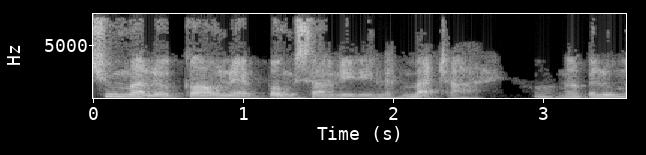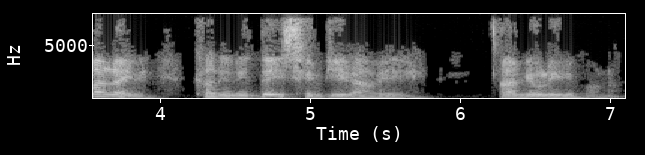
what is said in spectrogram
ရှုမှတ်လို့ကောင်းတဲ့ပုံစံလေးတွေလည်းမှတ်ထားတယ်ဟောငါဘယ်လိုမှတ်လိုက်လဲခါတည်းသိတ်ဆင်ပြေတာပဲအမျိုးလေးတွေပေါ့နော်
